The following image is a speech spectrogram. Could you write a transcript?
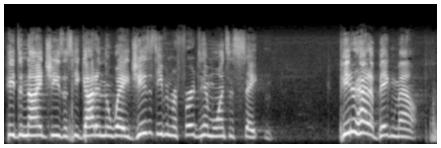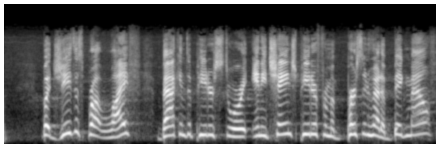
He denied Jesus, he got in the way. Jesus even referred to him once as Satan. Peter had a big mouth, but Jesus brought life back into Peter's story, and he changed Peter from a person who had a big mouth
